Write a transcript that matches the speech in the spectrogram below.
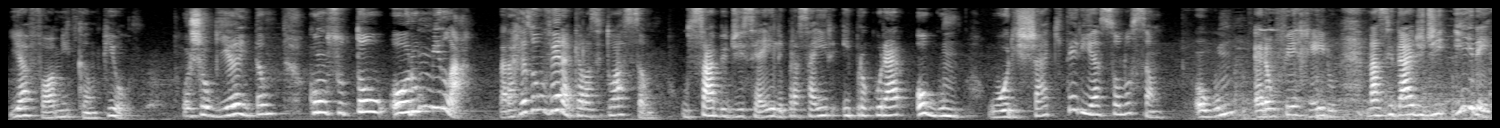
e a fome campeou. O Shogyan, então, consultou Orunmila para resolver aquela situação. O sábio disse a ele para sair e procurar Ogum, o orixá que teria a solução. Ogum era um ferreiro na cidade de Ire,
